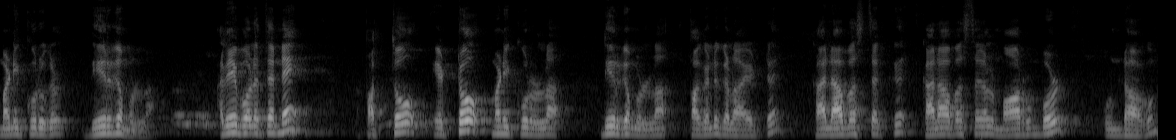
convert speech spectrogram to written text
മണിക്കൂറുകൾ ദീർഘമുള്ള അതേപോലെ തന്നെ പത്തോ എട്ടോ മണിക്കൂറുള്ള ദീർഘമുള്ള പകലുകളായിട്ട് കാലാവസ്ഥക്ക് കാലാവസ്ഥകൾ മാറുമ്പോൾ ഉണ്ടാകും.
